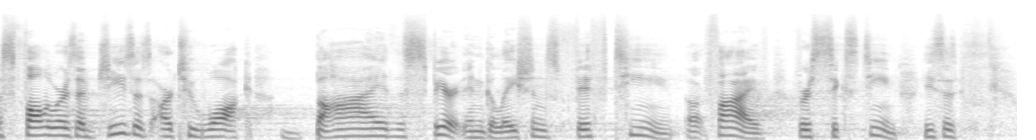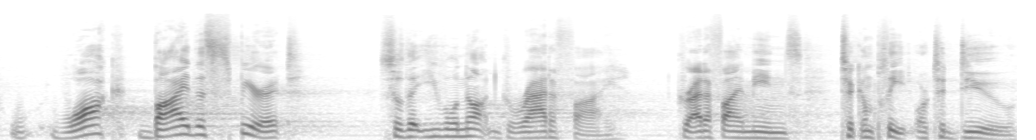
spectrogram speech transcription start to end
followers of Jesus are to walk by the Spirit in Galatians 15, uh, 5, verse 16. He says, Walk by the Spirit so that you will not gratify. Gratify means to complete or to do,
